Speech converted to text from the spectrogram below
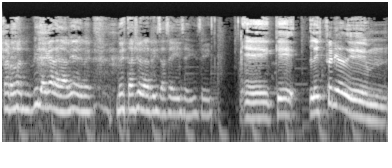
Perdón, vi la cara de Damián y me, me estalló la risa, seguí, seguí, seguí. Eh, que la historia de. mm,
